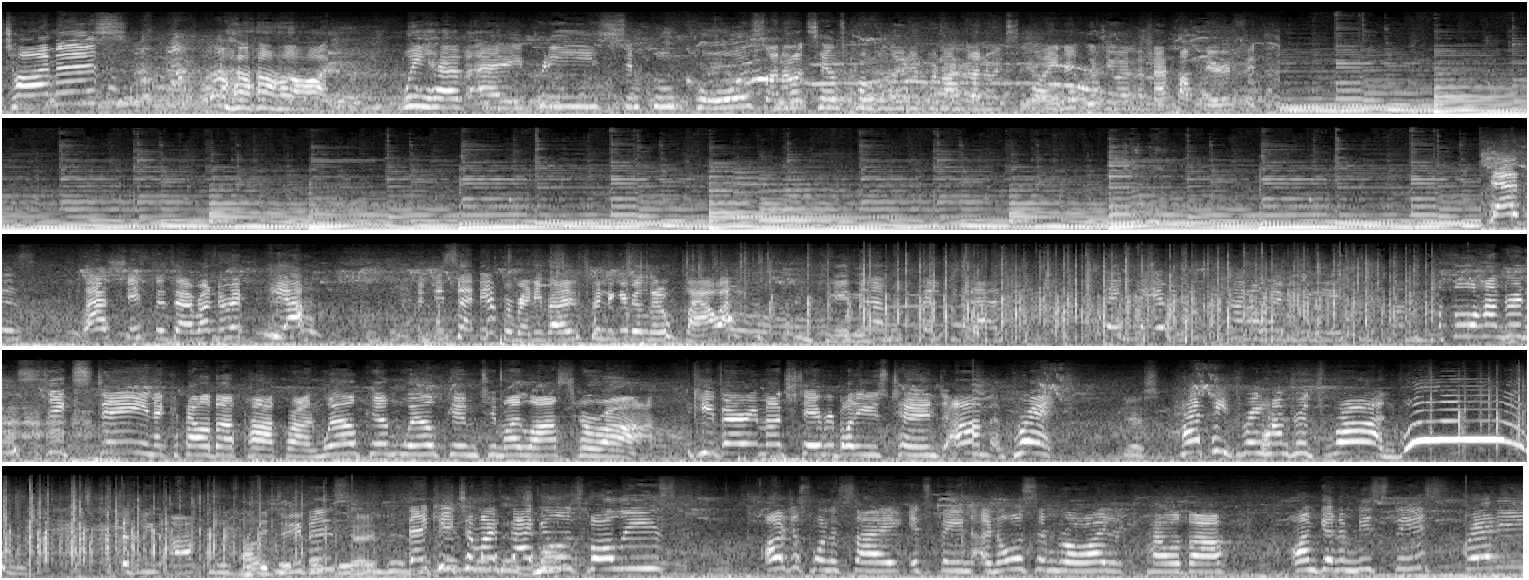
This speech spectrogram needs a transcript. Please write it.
first timers, we have a pretty simple course. I know it sounds convoluted when I'm going to explain it. We do have a map up there if it. Chaz's last shift as our run director here. And she set me up already, but I just wanted to give her a little flower. Thank you. Um, thank you, Chaz. Thanks for everything you've done all over the years. Um, 416 at Capalaba parkrun. Welcome, welcome to my last hurrah. Thank you very much to everybody who's turned um Brett. Yes. Happy 300th run. Woo! Of you afterwards with the doobers. Thank you to my fabulous volleys. I just want to say it's been an awesome ride at Capalaba. I'm going to miss this. Ready?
